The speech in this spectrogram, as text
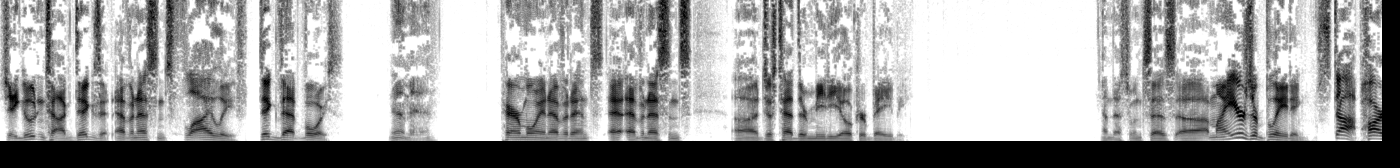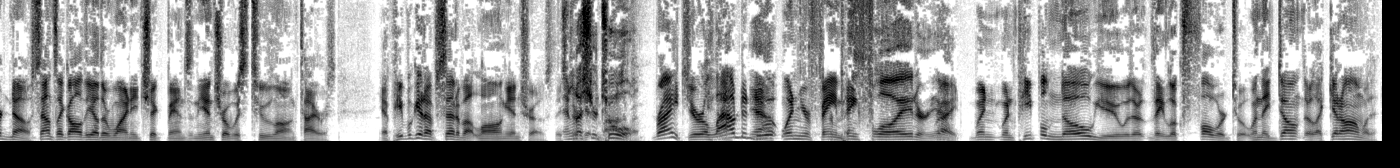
Jay Gutentag digs it. Evanescence, Flyleaf. Dig that voice. Yeah, man. Paramore and Evidence, Evanescence uh, just had their mediocre baby. And this one says, uh, My ears are bleeding. Stop. Hard no. Sounds like all the other whiny chick bands, and the intro was too long. Tyrus. Yeah, people get upset about long intros. They Unless you're Tool. Right. You're allowed to do Yeah. it when you're famous. Pink Floyd or yeah. Right. When when people know you, they look forward to it. When they don't, they're like, get on with it.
